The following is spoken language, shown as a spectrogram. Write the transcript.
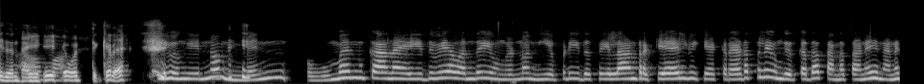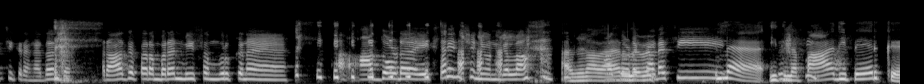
இதை நான் ஒத்துக்கிறேன்? இவங்க இன்னும் மென் உமனுக்கான இதுவே வந்து இவங்க இன்னும் நீ எப்படி இதை செய்யலான்ற கேள்வி கேட்கிற இடத்துல இவங்க இருக்கதா தன்னைத்தானே நினைச்சுக்கிறாங்க. அதான் இந்த ராஜ பரம்பரன் மீச முறுக்குன அதோட எக்ஸ்டென்ஷன் இவங்கெல்லாம் அதெல்லாம் வேற அதோட கடைசி இல்ல இதுல பாதி பேருக்கு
